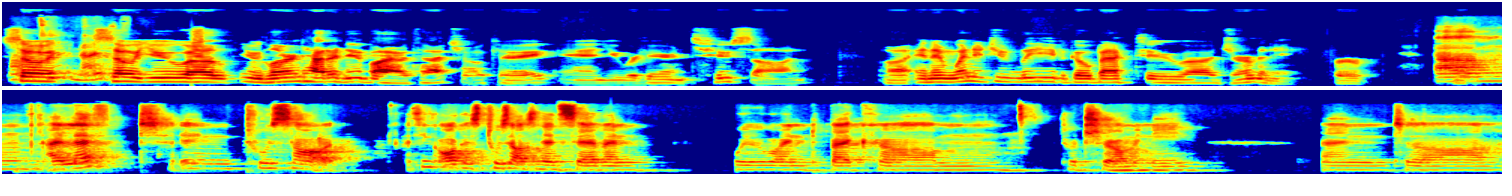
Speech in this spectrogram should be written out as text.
So, okay, nice. so you uh, you learned how to do BioTouch, okay, and you were here in Tucson. Uh, and then when did you leave? Go back to uh, Germany for? Um, I left in 2000. I think August 2007. We went back um, to Germany, and uh,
